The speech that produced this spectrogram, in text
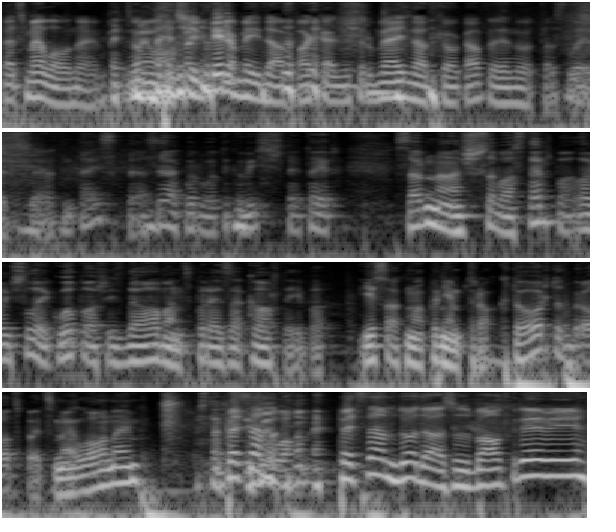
pēc melonēm. Pēc nu, melonēm. pēc šīm piramīdām pakaļ. Var mēģināt kaut kā apvienot tās lietas. Jā. Tā izskatās, jā, varbūt ka visi te, ir sarunājuši savā starpā, lai viņš saliek kopā šīs dāvanas pareizā kārtībā. Iesākumā paņem traktoru, tad brauc pēc melonēm. Pēc tam, Pēc tam, melonēm. pēc tam dodas uz Baltkrieviju.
